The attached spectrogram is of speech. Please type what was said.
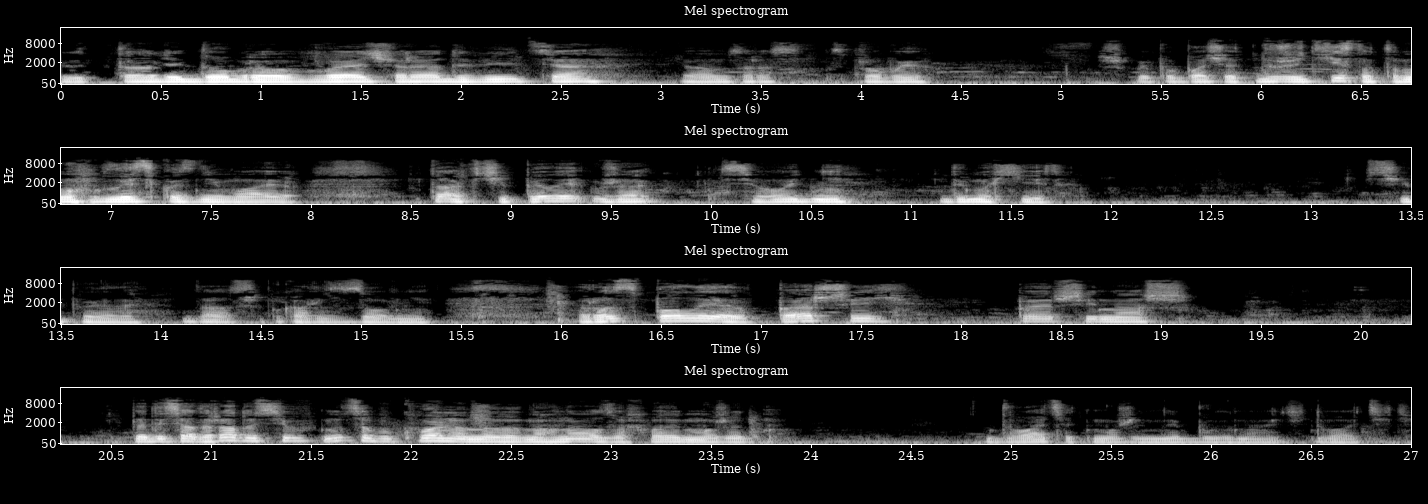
Віталій, доброго вечора. Дивіться. Я вам зараз спробую, щоб ви побачили. Дуже тісно, тому близько знімаю. Так, чіпили вже сьогодні димохід. Чіпили. Зараз ще покажу ззовні. Розпалив перший, перший наш 50 градусів. Ну це буквально нагнало за хвилин, може 20, може не буде навіть 20.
